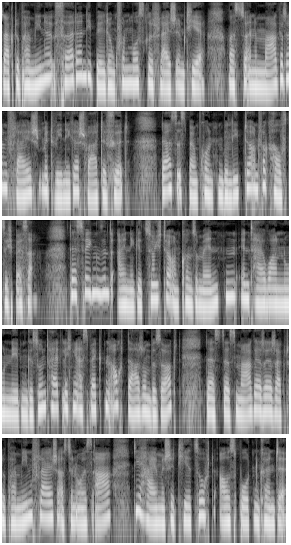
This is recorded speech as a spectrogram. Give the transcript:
Ractopamine fördern die Bildung von Muskelfleisch im Tier, was zu einem mageren Fleisch mit weniger Schwarte führt. Das ist beim Kunden beliebter und verkauft sich besser. Deswegen sind einige Züchter und Konsumenten in Taiwan nun neben gesundheitlichen Aspekten auch darum besorgt, dass das magere Ractopaminfleisch aus den USA die heimische Tierzucht ausboten könnte.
